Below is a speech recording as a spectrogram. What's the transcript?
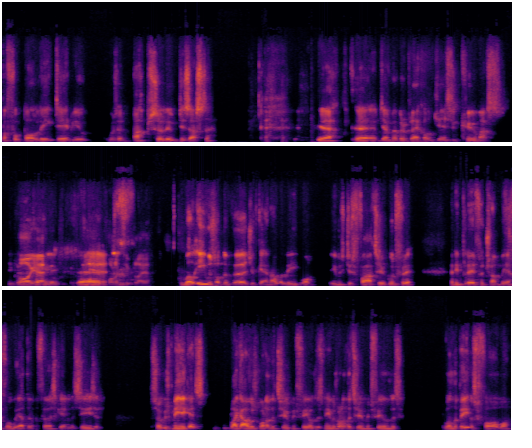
my football league debut was an absolute disaster. yeah, uh, do you remember a player called Jason Koumas? He played in Oh, yeah. League. Yeah. Um, Quality player. well, he was on the verge of getting out of League One. He was just far too good for it. And he played for Tranmere. Well, we had the first game of the season. So it was me against, like, I was one of the two midfielders, and he was one of the two midfielders. Well, the beat was 4 1.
